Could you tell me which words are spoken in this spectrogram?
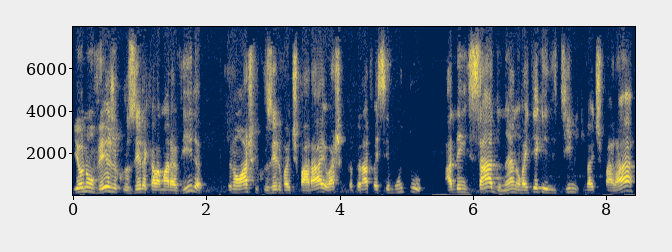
e eu não vejo o Cruzeiro aquela maravilha, eu não acho que o Cruzeiro vai disparar, eu acho que o campeonato vai ser muito adensado, né? não vai ter aquele time que vai disparar,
